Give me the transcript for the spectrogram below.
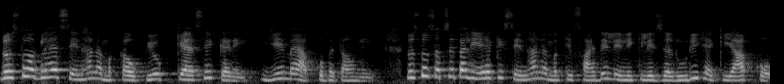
दोस्तों, अगला है सेंधा नमक का उपयोग कैसे करें, ये मैं आपको बताऊँगी। दोस्तों, सबसे पहले यह है कि सेंधा नमक के फ़ायदे लेने के लिए ज़रूरी है कि आपको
